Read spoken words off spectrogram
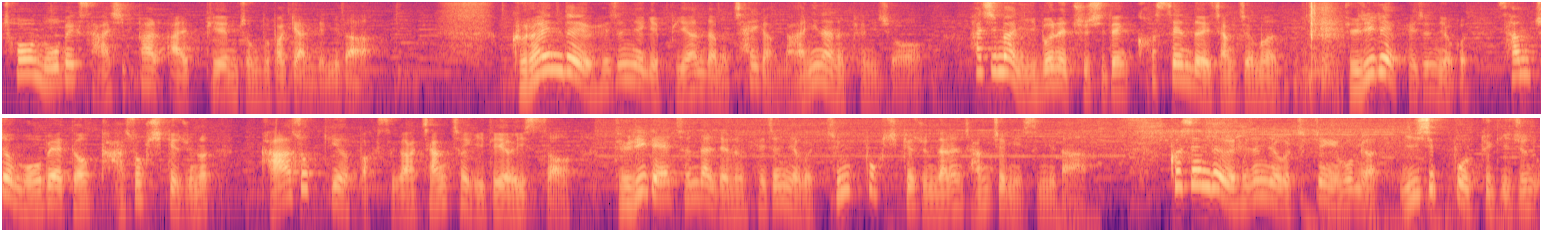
1548 rpm 정도밖에 안 됩니다. 그라인더의 회전력에 비한다면 차이가 많이 나는 편이죠. 하지만 이번에 출시된 컷샌더의 장점은 드릴의 회전력을 3.5배 더 가속시켜주는 가속 기어 박스가 장착이 되어 있어 드릴에 전달되는 회전력을 증폭시켜준다는 장점이 있습니다. 컷샌드의 회전력을 측정해보면 20V 기준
